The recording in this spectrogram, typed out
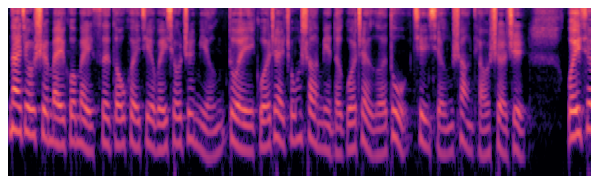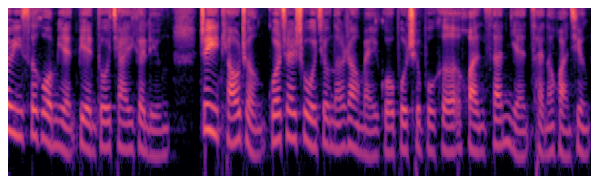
那就是美国每次都会借维修之名，对国债中上面的国债额度进行上调设置，维修一次后面便多加一个零，这一调整国债数就能让美国不吃不喝缓三年才能还清。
